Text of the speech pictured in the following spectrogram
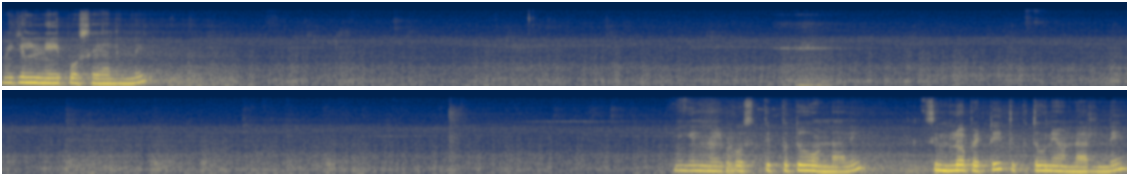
మిగిలిన నెయ్యి పోసేయాలండి. మిగిలిన పోసి తిప్పుతూ ఉండాలి. సిమ్లో పెట్టి తిప్పుతూనే ఉండాలండి.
